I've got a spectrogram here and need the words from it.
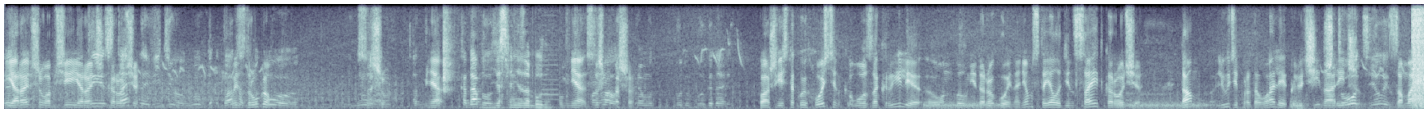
Я Это- раньше вообще, я раньше, короче, ну, дата с другом? Ну, слушай, от- у меня- от- когда было Если не забуду. у меня, слышь, Пожалуйста, Паша, прям вот буду благодарен. Паш, есть такой хостинг, его закрыли, э, он был недорогой. На нем стоял один сайт, короче. Там люди продавали ключи на Что Origin. За маленькие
